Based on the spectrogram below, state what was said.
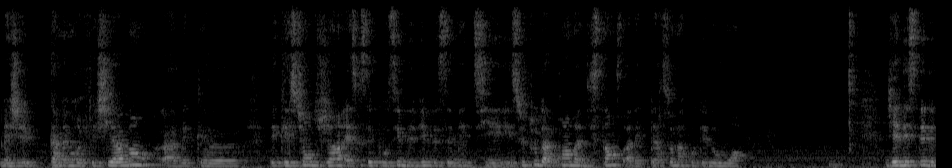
Mais j'ai quand même réfléchi avant avec euh, des questions du genre est-ce que c'est possible de vivre de ce métier et surtout d'apprendre à distance avec personne à côté de moi j'ai décidé de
